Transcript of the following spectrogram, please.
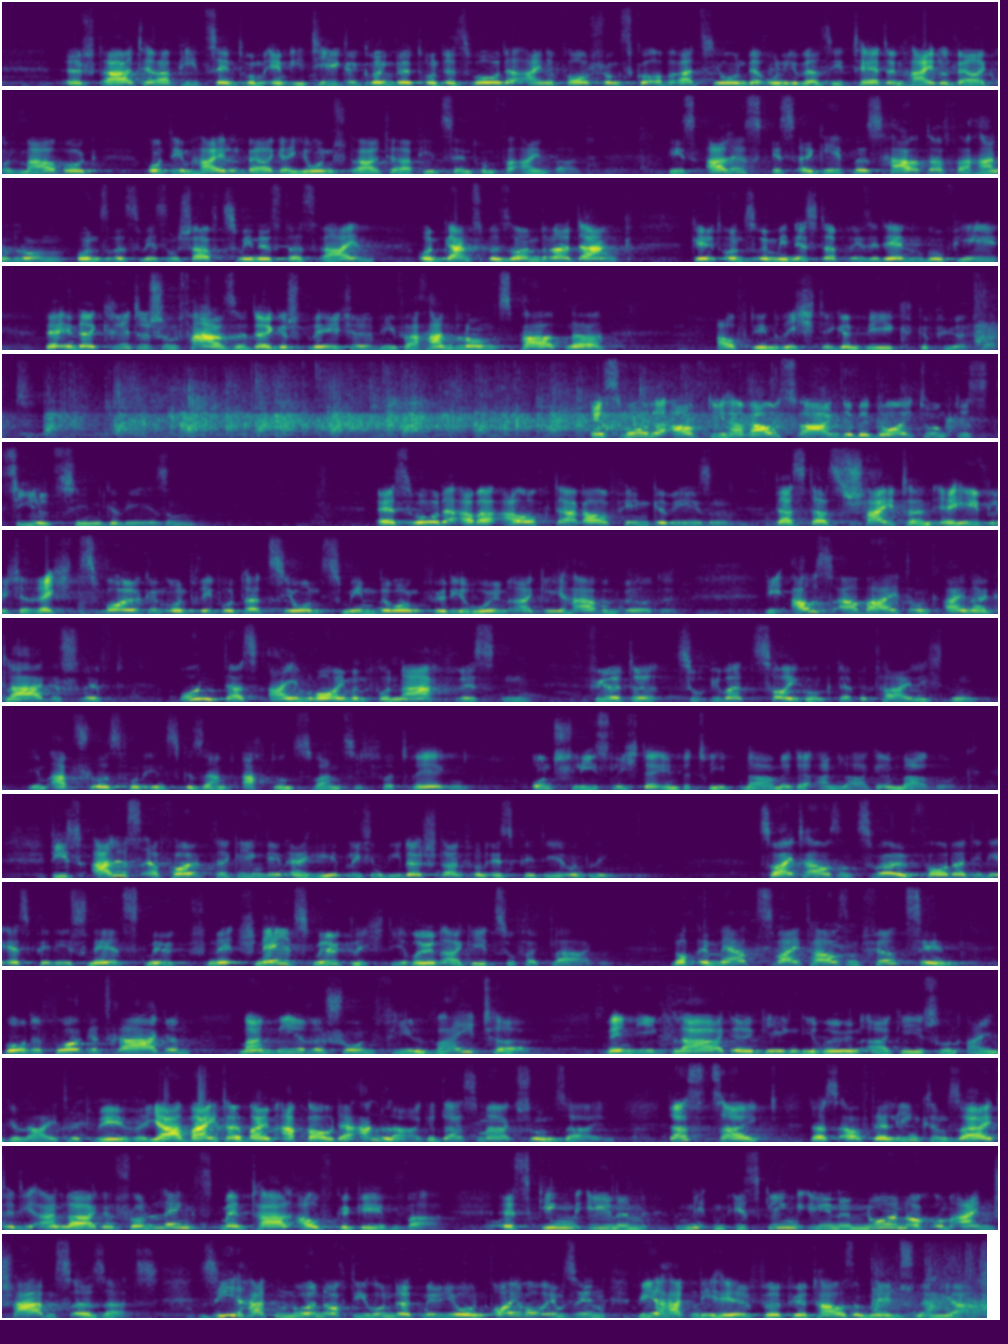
äh, Strahltherapiezentrum MIT gegründet, und es wurde eine Forschungskooperation der Universitäten Heidelberg und Marburg und dem Heidelberger Ionenstrahltherapiezentrum vereinbart. Dies alles ist Ergebnis harter Verhandlungen unseres Wissenschaftsministers Rhein. Und ganz besonderer Dank gilt unserem Ministerpräsidenten Bouffier, der in der kritischen Phase der Gespräche die Verhandlungspartner auf den richtigen Weg geführt hat. Es wurde auf die herausragende Bedeutung des Ziels hingewiesen. Es wurde aber auch darauf hingewiesen, dass das Scheitern erhebliche Rechtsfolgen und Reputationsminderung für die Rhön AG haben würde. Die Ausarbeitung einer Klageschrift und das Einräumen von Nachfristen führte zu Überzeugung der Beteiligten. dem Abschluss von insgesamt 28 Verträgen und schließlich der Inbetriebnahme der Anlage in Marburg. Dies alles erfolgte gegen den erheblichen Widerstand von SPD und LINKEN. 2012 forderte die SPD schnellstmöglich, die Rhön AG zu verklagen. Noch im März 2014 wurde vorgetragen, man wäre schon viel weiter, wenn die Klage gegen die Rhön AG schon eingeleitet wäre. Ja, weiter beim Abbau der Anlage. Das mag schon sein. Das zeigt, dass auf der linken Seite die Anlage schon längst mental aufgegeben war. Es ging, Ihnen, es ging Ihnen nur noch um einen Schadensersatz. Sie hatten nur noch die 100 Millionen € im Sinn. Wir hatten die Hilfe für 1.000 Menschen im Jahr.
